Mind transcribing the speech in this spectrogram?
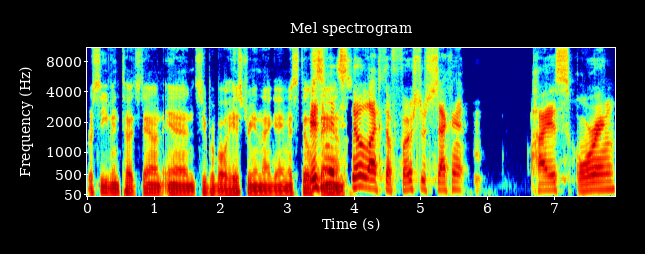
receiving touchdown in Super Bowl history in that game. It still Isn't stands. it still like the first or second highest scoring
